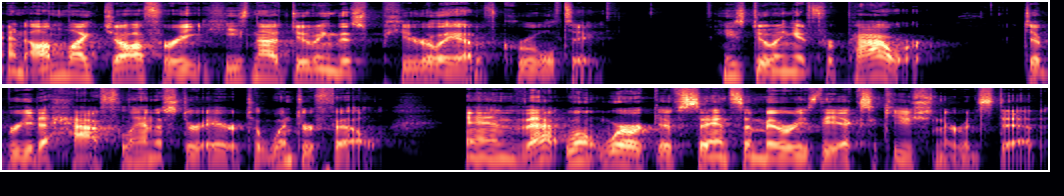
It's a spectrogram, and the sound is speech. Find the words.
and unlike Joffrey, he's not doing this purely out of cruelty. He's doing it for power, to breed a half Lannister heir to Winterfell, and that won't work if Sansa marries the Executioner instead.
